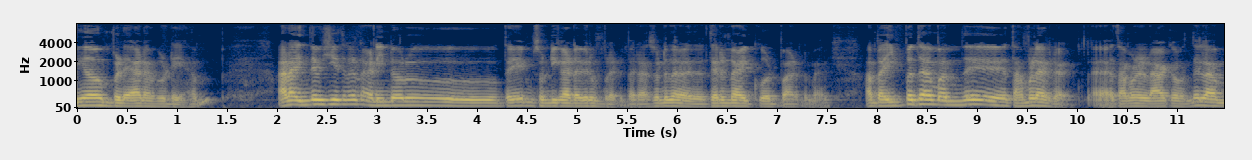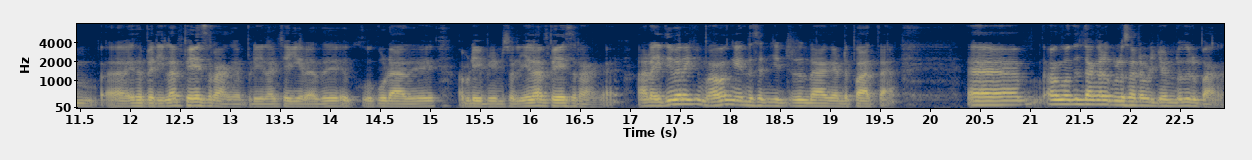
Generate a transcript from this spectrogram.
மிகவும் பிழையான விடயம் ஆனால் இந்த விஷயத்தில் நான் இன்னொரு தையும் சுட்டி காட்ட விரும்புகிறேன் இப்ப நான் சொன்னதான் தெருநாய் கோட்பாடு மாதிரி. அப்போ இப்போ தான் வந்து தமிழர்கள் அஹ், தமிழ் ஆக்க வந்து எல்லாம் இதை பற்றிலாம் பேசுகிறாங்க இப்படிலாம் செய்கிறது கூடாது அப்படி இப்படின்னு சொல்லி எல்லாம் ஆனால் இது இதுவரைக்கும் அவங்க என்ன செஞ்சுட்டு இருந்தாங்கன்னு பார்த்தா அவங்க வந்து தங்களுக்குள்ள சண்டை பிடிச்சு இருப்பாங்க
